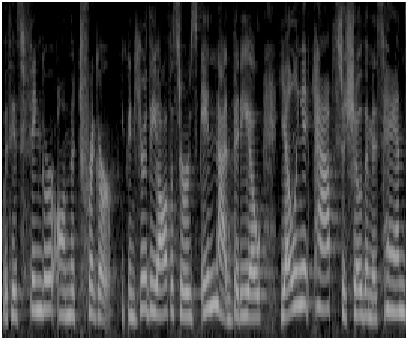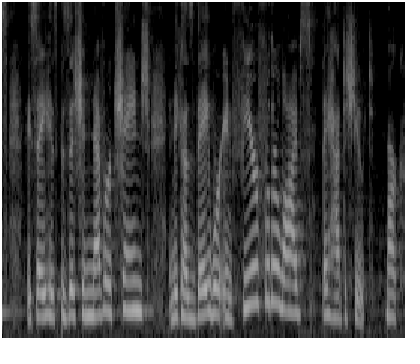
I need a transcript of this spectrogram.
with his finger on the trigger. You can hear the officers in that video yelling at Capps to show them his hands. They say his position never changed, and because they were in fear for their lives, they had to shoot. Mark.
